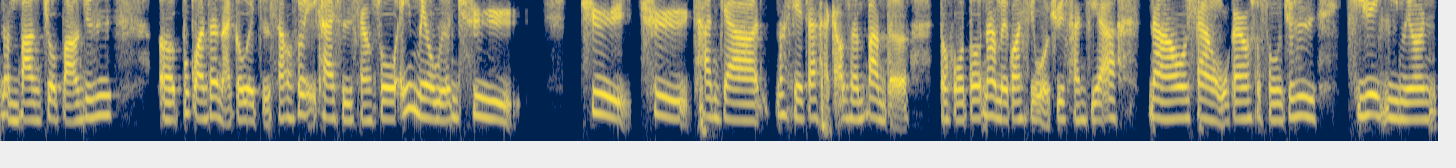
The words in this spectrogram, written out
能帮就帮，就是呃，不管在哪个位置上。所以一开始想说，哎，没有人去去去参加那些在台高升办的的活动，那没关系，我去参加。然后像我刚刚所说，就是七月一没有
